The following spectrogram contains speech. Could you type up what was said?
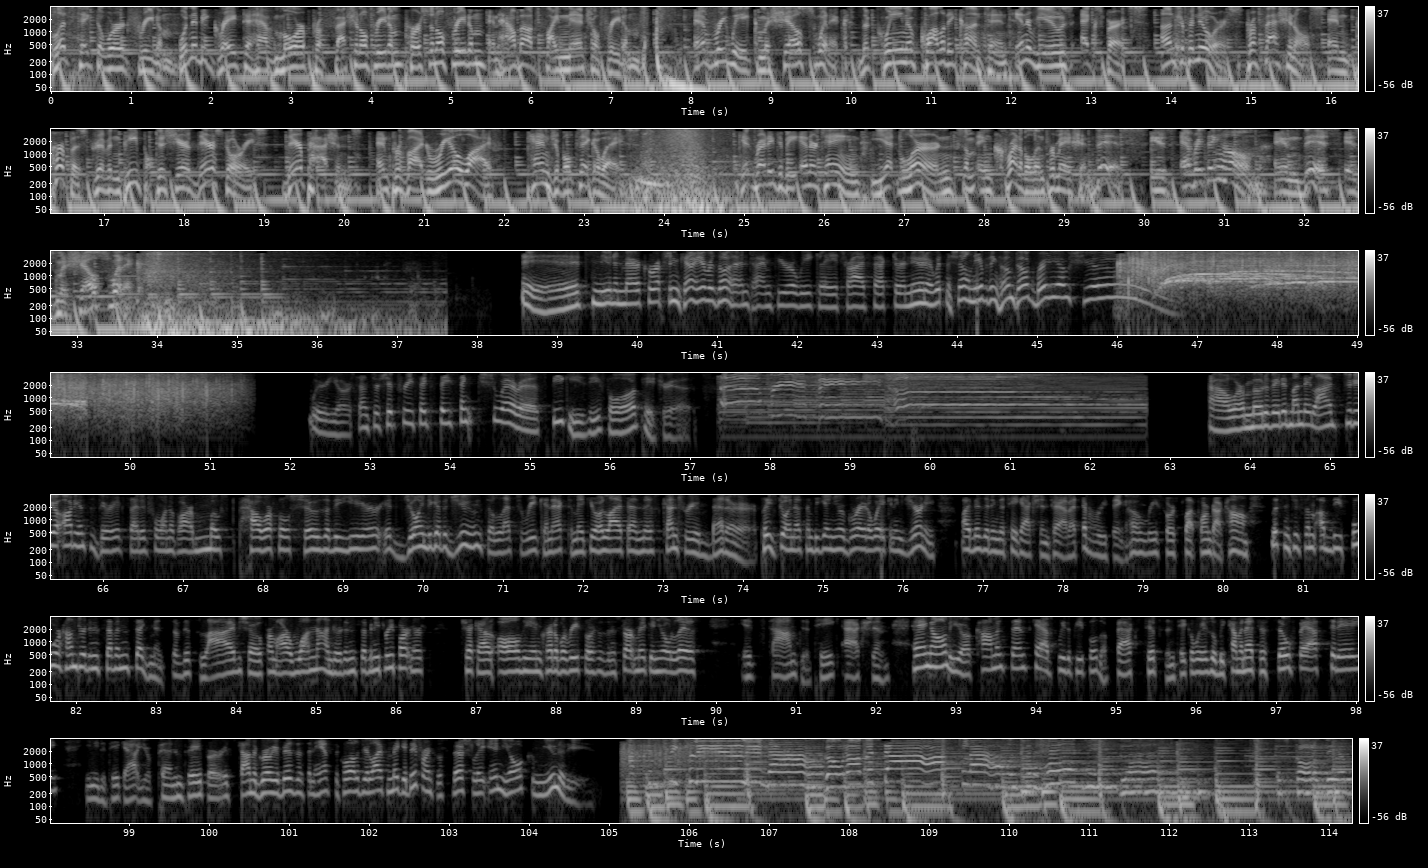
Let's take the word freedom. Wouldn't it be great to have more professional freedom, personal freedom, and how about financial freedom? Every week, Michele Swinick, the queen of quality content, interviews experts, entrepreneurs, professionals, and purpose-driven people to share their stories, their passions, and provide real-life, tangible takeaways. Get ready to be entertained, yet learn some incredible information. This is Everything Home, and this is Michele Swinick. It's noon in Mayor Corruption County, Arizona, and time for your weekly trifecta nooner with Michele and the Everything Home Talk Radio Show. We're your censorship-free safe space sanctuary speakeasy for patriots. Our Motivated Monday live studio audience is very excited for one of our most powerful shows of the year. It's Join Together June, so let's reconnect to make your life and this country better. Please join us and begin your great awakening journey by visiting the Take Action tab at everythinghomeresourceplatform.com. Listen to some of the 407 segments of this live show from our 173 partners. Check out all the incredible resources and start making your list. It's time to take action. Hang on to your common sense caps, we the people. The facts, tips, and takeaways will be coming at you so fast today. You need to take out your pen and paper. It's time to grow your business, enhance the quality of your life, and make a difference, especially in your communities. It's gonna be a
